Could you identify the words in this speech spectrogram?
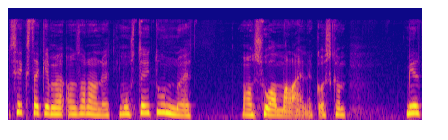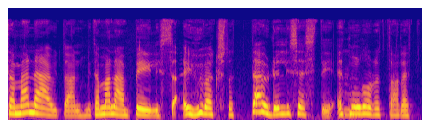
siksi takia mä oon sanonut, että musta ei tunnu, että mä oon suomalainen, koska miltä mä näytän, mitä mä näen peilissä, ei hyväksytä täydellisesti, että mulla odotetaan, että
